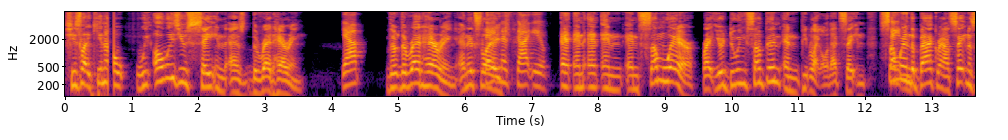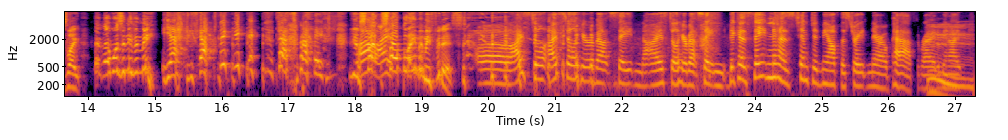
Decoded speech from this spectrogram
She's like, you know, we always use Satan as the red herring. Yep. The the red herring. And it's like Satan has got you. and, and and and and somewhere, right? You're doing something, and people are like, "Oh, that's Satan." Somewhere in the background, Satan is like, "That, that wasn't even me." Yeah, exactly. That's right. You know, Oh, stop, I- stop blaming me for this. Oh, I still I still hear about Satan. I still hear about Satan because Satan has tempted me off the straight and narrow path, right? I mean, I Hmm.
